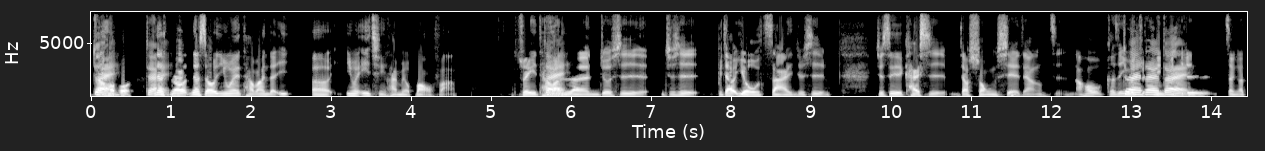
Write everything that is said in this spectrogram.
对然后对。那时候，那时候因为台湾的疫呃，因为疫情还没有爆发，所以台湾人就是就是比较悠哉，就是就是开始比较松懈这样子。然后，可是因为对最近是整个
